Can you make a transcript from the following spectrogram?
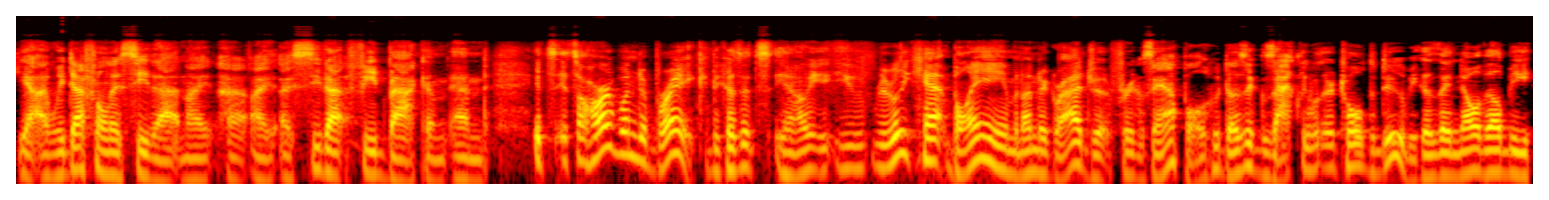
yeah, and we definitely see that, and I, uh, I, I see that feedback, and, and it's it's a hard one to break because it's you know you, you really can't blame an undergraduate, for example, who does exactly what they're told to do because they know they'll be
